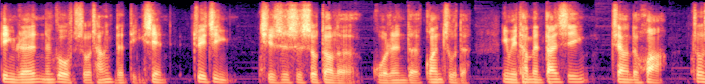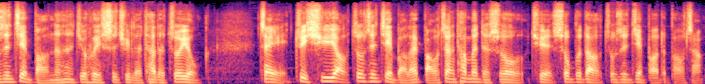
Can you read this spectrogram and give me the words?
病人能够所偿的顶线。最近其实是受到了国人的关注的，因为他们担心这样的话，终身健保呢就会失去了它的作用，在最需要终身健保来保障他们的时候，却收不到终身健保的保障。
